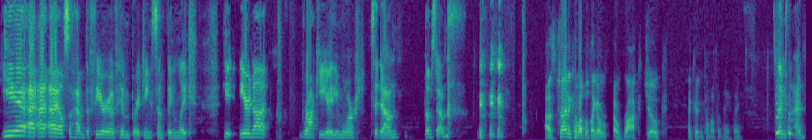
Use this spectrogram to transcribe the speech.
yeah. I, I, I also have the fear of him breaking something. Like, y- you're not Rocky anymore. Sit down. Thumbs down. I was trying to come up with like a, a rock joke. I couldn't come up with anything. I'm glad.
